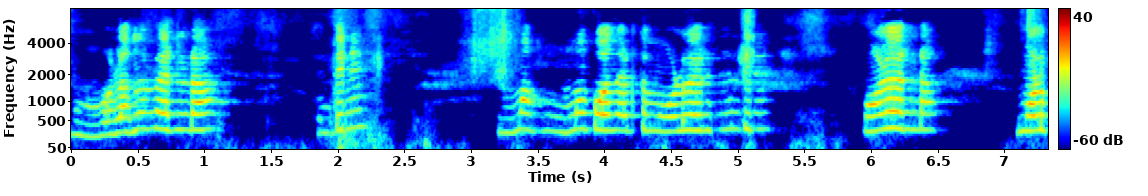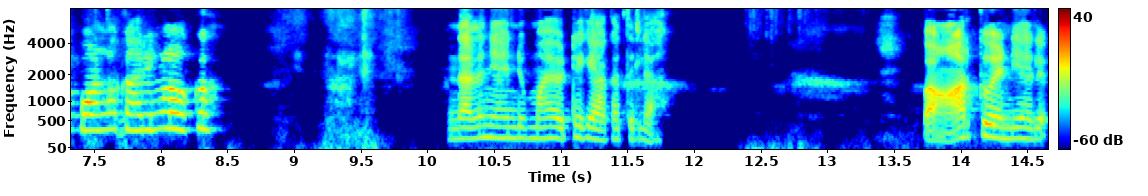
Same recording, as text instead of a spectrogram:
മോളൊന്നും വരണ്ട. എന്തിന്? ഉമ്മ ഉമ്മ പോകുന്നിടത്ത് മോൾ വരുന്ന എന്തിന്? മോൾ വരണ്ട. മോൾ പോകാനുള്ള കാര്യങ്ങളൊക്കെ എന്തായാലും ഞാൻ എന്റെ ഉമ്മയെ ഒറ്റയ്ക്ക് ആക്കത്തില്ല. ഇപ്പം ആർക്ക് വേണ്ടിയാലും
